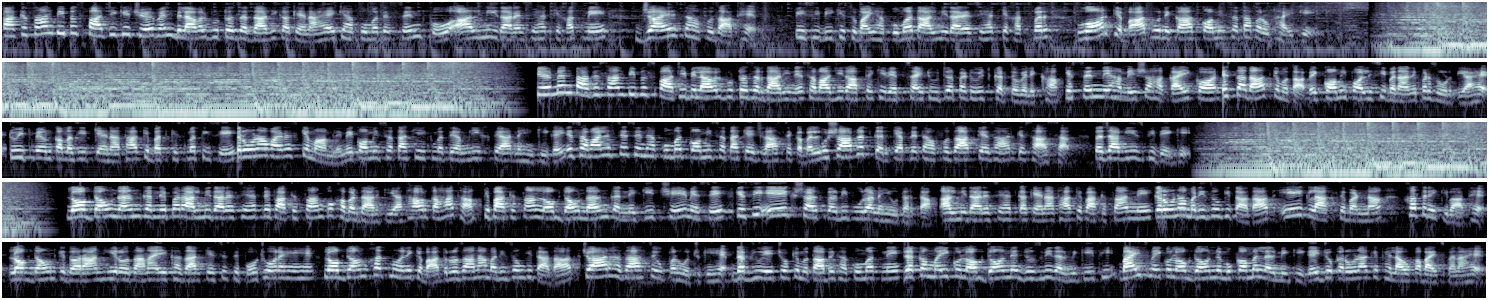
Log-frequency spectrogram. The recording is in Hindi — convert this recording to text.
पाकिस्तान पीपल्स पार्टी के चेयरमैन बिलावल भुट्टो जरदारी का कहना है कि हुकूमत सिंध को आलमी इदारे सेहत के खत में जायज़ तहफात हैं। पीसीबी की सूबाई हुकूमत आलमी इदार सेहत के खत पर गौर के बाद वो निकात कौमी सतह पर उठाएगी। Chairman Pakistan Peoples Party Bilawal Bhutto Zardari ने समाजी रबते की वेबसाइट ट्विटर पर ट्वीट करते हुए लिखा कि सिंध ने हमेशा हकाइक और इस्तादात के मुताबिक कौमी पॉलिसी बनाने पर ज़ोर दिया है। ट्वीट में उनका मजीद कहना था कि बदकिस्मती से कोरोना वायरस के मामले में कौमी सतह की हमत अमली इख्तियार नहीं की गई। इस हवाले से सिंध हुकूमत कौमी सतह के इजलास से कबल मुशावरत करके अपने तहफात के इजहार के साथ साथ तजावीज भी देगी। लॉकडाउन नरम करने पर आलमी इदारे सेहत ने पाकिस्तान को खबरदार किया था और कहा था कि पाकिस्तान लॉकडाउन नरम करने की छह में से किसी एक शर्त पर भी पूरा नहीं उतरता। आलमी इदारे सेहत का कहना था कि पाकिस्तान में कोरोना मरीजों की तादाद एक लाख से बढ़ना खतरे की बात है। लॉकडाउन के दौरान ही रोज़ाना एक हज़ार केसेस रिपोर्ट हो रहे हैं। लॉकडाउन खत्म होने के बाद रोज़ाना मरीजों की तादाद चार हज़ार ऐसी ऊपर हो चुकी है। डब्ल्यू एच ओ के मुताबिक हुकूमत ने रकम मई को लॉकडाउन में जुजवी नरमी की थी। बाईस मई को लॉकडाउन में मुकम्मल नरमी की गई जो कोरोना के फैलाव का बायस बना है।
